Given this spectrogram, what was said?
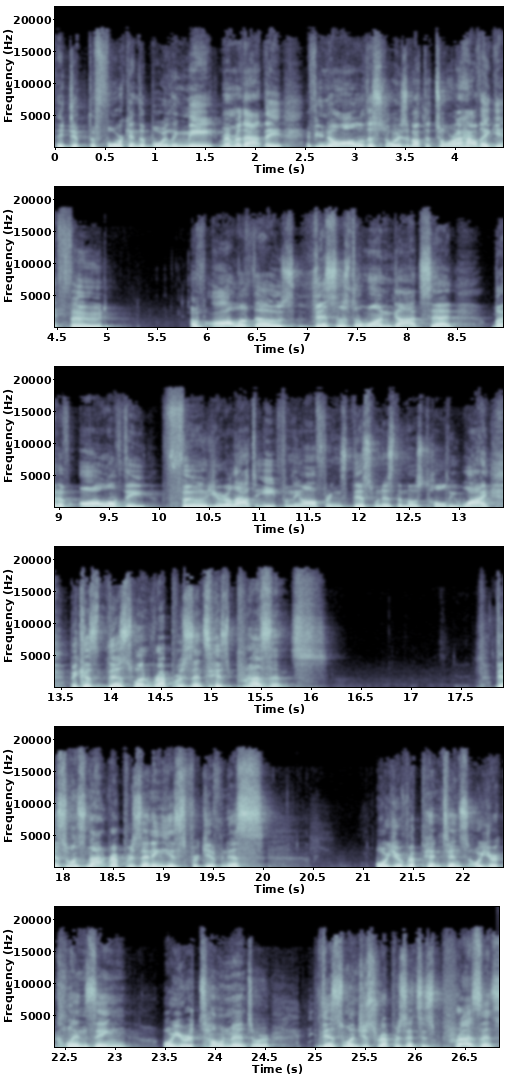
they dipped the fork in the boiling meat. Remember that? They, if you know all of the stories about the Torah, how they get food, of all of those, this is the one God said but of all of the food you're allowed to eat from the offerings, this one is the most holy. Why? Because this one represents his presence. This one's not representing his forgiveness or your repentance or your cleansing or your atonement or this one just represents his presence,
